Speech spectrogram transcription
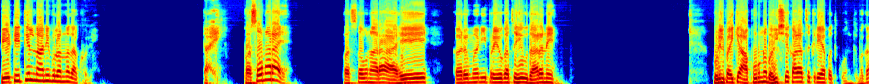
पेटीतील नाणी मुलांना दाखवली. काय? फसवणार आहे. फसवणारा आहे. कर्मणी प्रयोगाचं हे उदाहरण आहे. पुढील पैकी अपूर्ण भविष्य काळाचं क्रियापद कोणतं? बघा.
